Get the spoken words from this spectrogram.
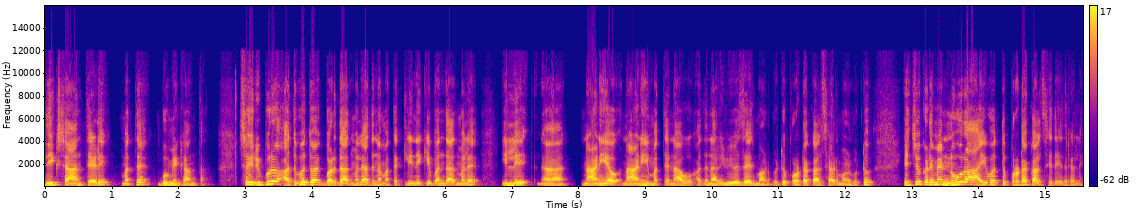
ದೀಕ್ಷಾ ಅಂತೇಳಿ ಮತ್ತೆ ಭೂಮಿಕಾ ಅಂತ. ಸೊ ಇವರಿಬ್ಬರು ಅದ್ಭುತವಾಗಿ ಬರ್ದಾದ್ಮೇಲೆ ಅದನ್ನ ಮತ್ತೆ ಕ್ಲಿನಿಕ್ಗೆ ಬಂದಾದ್ಮೇಲೆ ಇಲ್ಲಿ ನಾಣಿಯ, ನಾಣಿ ಮತ್ತೆ ನಾವು ಅದನ್ನ ರಿವ್ಯೂಸೈಸ್ ಮಾಡಿಬಿಟ್ಟು ಪ್ರೋಟೋಕಾಲ್ಸ್ ಆ್ಯಡ್ ಮಾಡಿಬಿಟ್ಟು, ಹೆಚ್ಚು ಕಡಿಮೆ ನೂರ ಐವತ್ತು ಪ್ರೋಟೋಕಾಲ್ಸ್ ಇದೆ ಇದರಲ್ಲಿ.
